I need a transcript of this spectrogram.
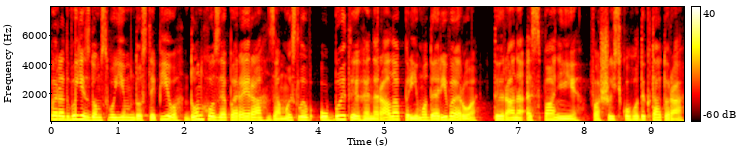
Перед виїздом своїм до степів Дон Хозе Перейра замислив убити генерала Прімо де Ріверу, тирана Еспанії, фашистського диктатора.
